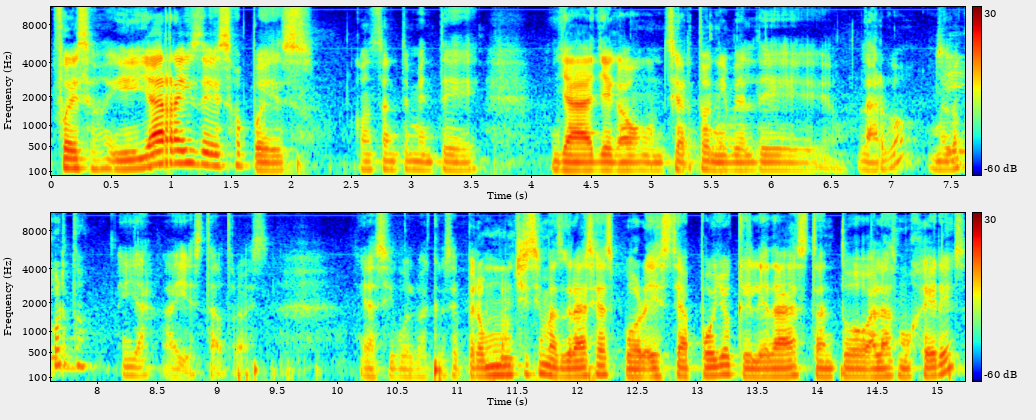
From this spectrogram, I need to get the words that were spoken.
fue eso. Y ya a raíz de eso, pues constantemente ya llega a un cierto nivel de largo, me lo corto y ya, ahí está otra vez. Y así vuelve a crecer. Pero muchísimas gracias por este apoyo que le das tanto a las mujeres,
